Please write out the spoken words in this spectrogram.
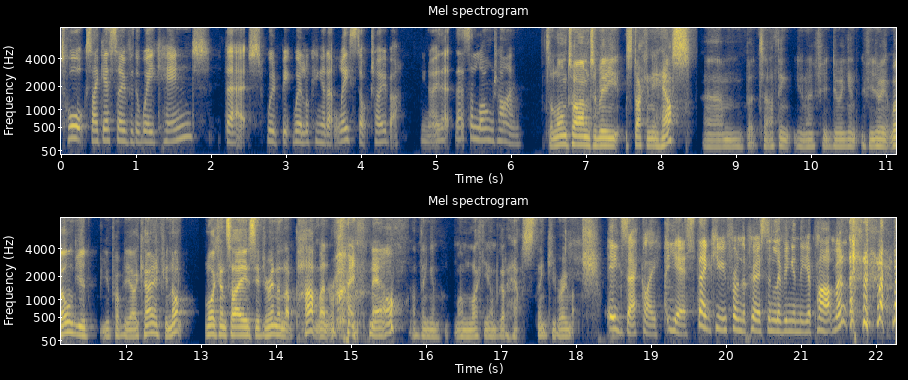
talks, I guess, over the weekend that would be we're looking at at least October. You know that that's a long time. It's a long time to be stuck in your house, um, but I think you know if you're doing it if you're doing it well, you you're probably okay. If you're not, all I can say is if you're in an apartment right now, I'm thinking I'm lucky I've got a house. Thank you very much. Exactly. Yes. Thank you from the person living in the apartment.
